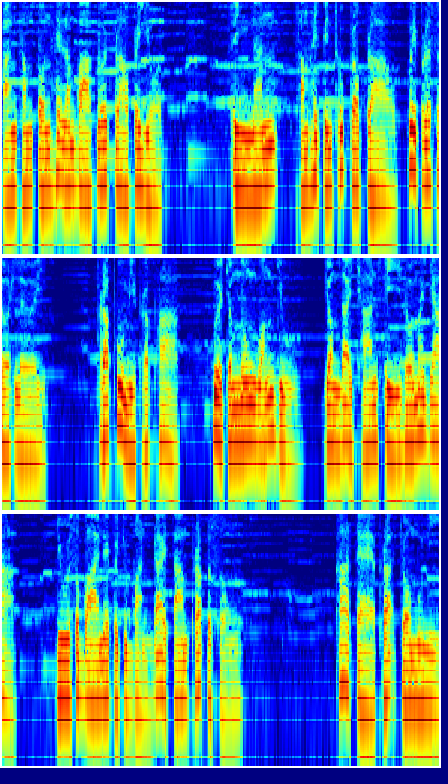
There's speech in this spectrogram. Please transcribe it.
การทำตนให้ลำบากโดยเปล่าประโยชน์ สิ่งนั้นทำให้เป็นทุกข์เปล่าๆ ไม่ประเสริฐเลย พระผู้มีพระภาคเมื่อจำนงหวังอยู่ ย่อมได้ฌานสี่โดยไม่ยาก อยู่สบายในปัจจุบันได้ตามพระประสงค์ข้าแต่พระจอมุนี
